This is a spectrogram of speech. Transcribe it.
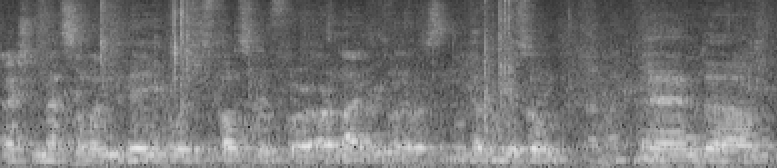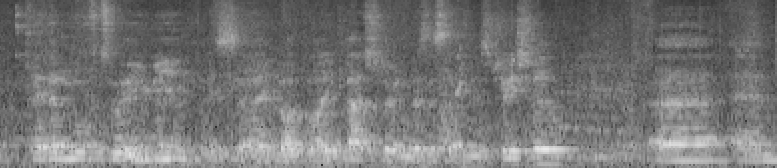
I actually met someone today who was responsible for our library when I was 11 years old. And um, I then moved to AUB. I got my bachelor in business administration. Uh, and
